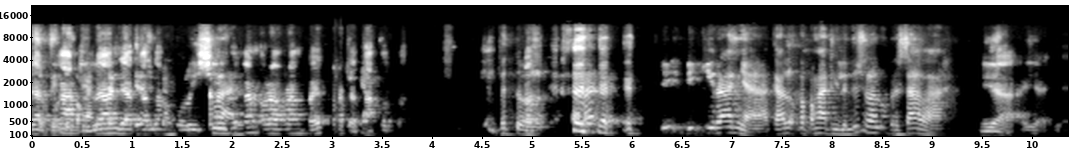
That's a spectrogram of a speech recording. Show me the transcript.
Ya, pengadilan, lihat kantor polisi itu kan orang-orang baik pada takut, Pak. Betul. Karena di, dikiranya kalau ke pengadilan itu selalu bersalah. Iya, iya, iya.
